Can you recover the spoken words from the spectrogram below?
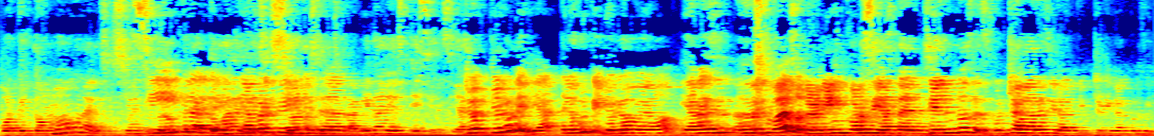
Porque tomó una decisión. Sí, y creo que la toma de decisiones en nuestra vida es esencial. Yo, yo lo veía, te lo juro que yo lo veo y a veces voy a sonar bien cursi, hasta si él nos escucha va a decir, ay, pinche vieja cursi.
